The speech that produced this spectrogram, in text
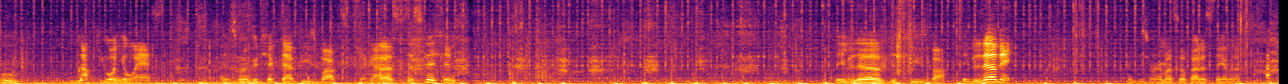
Hmm. Knock you on your ass. I just want to go check that fuse box. I got a suspicion. They love this fuse box. They love it. I just ran myself out of stamina.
